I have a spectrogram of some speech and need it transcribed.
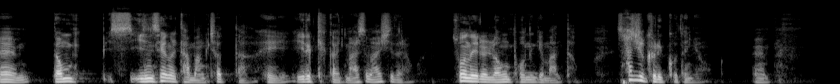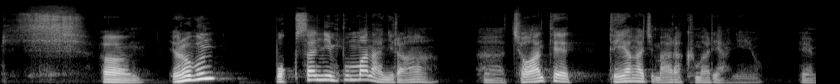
예, 너무 인생을 다 망쳤다. 예, 이렇게까지 말씀하시더라고요. 손해를 너무 보는 게 많다고. 사실 그랬거든요. 예. 어, 여러분, 목사님뿐만 아니라 어, 저한테 대항하지 마라 그 말이 아니에요. 예.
